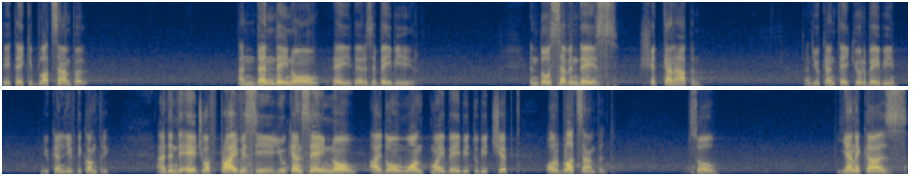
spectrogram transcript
They take a blood sample and then they know, hey, there is a baby here. In those seven days, shit can happen. And you can take your baby, you can leave the country. And in the age of privacy, you can say, no, I don't want my baby to be chipped or blood sampled. So Yannicka is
